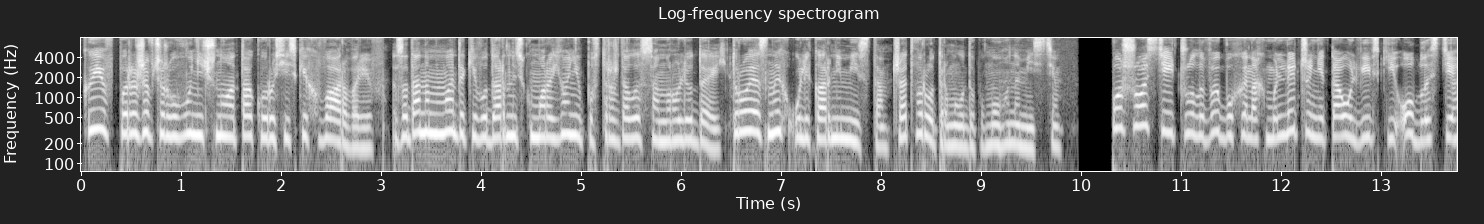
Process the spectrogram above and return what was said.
Київ пережив чергову нічну атаку російських варварів. За даними медиків, у Дарницькому районі постраждали семеро людей. Троє з них у лікарні міста. Четверо отримали допомогу на місці. По шостій чули вибухи на Хмельниччині та у Львівській області.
